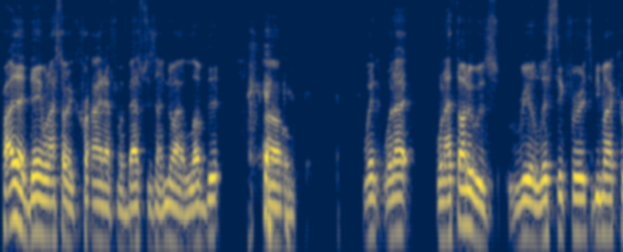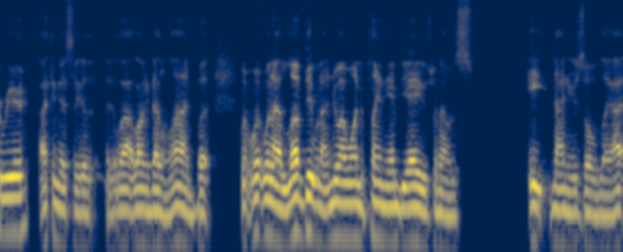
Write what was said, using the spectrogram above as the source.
Probably that day when I started crying after my basketball season, I knew I loved it. Um, when when I when I thought it was realistic for it to be my career, I think that's like a, like a lot longer down the line. But when, when, when I loved it, when I knew I wanted to play in the NBA, it was when I was eight, nine years old. Like I,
